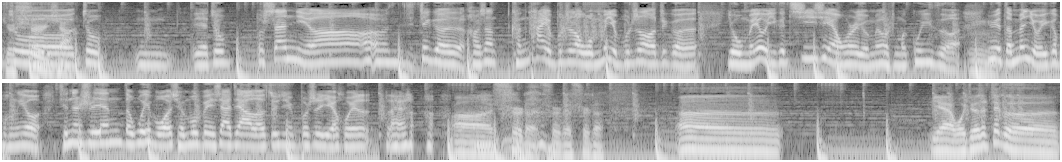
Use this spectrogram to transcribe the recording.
就就嗯也就不删你了。呃这个好像可能他也不知道，我们也不知道这个有没有一个期限或者有没有什么规则。嗯因为咱们有一个朋友前段时间的微博全部被下架了，最近不是也回来了？啊、是的，是的，是的，嗯、也、我觉得这个，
